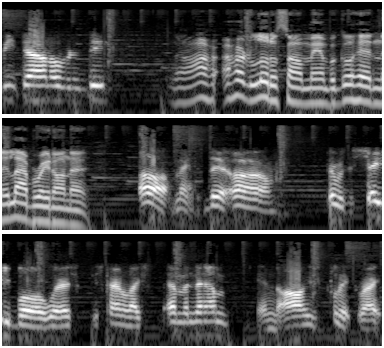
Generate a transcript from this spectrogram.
beatdown over in D? No, I, I heard a little something, man, but go ahead and elaborate on that. Oh man, there um there was a shady ball where it's, it's kind of like Eminem and all his clique, right?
